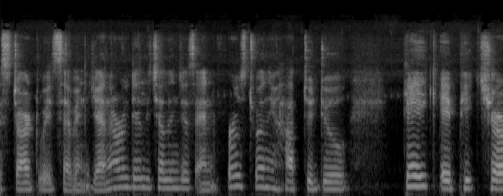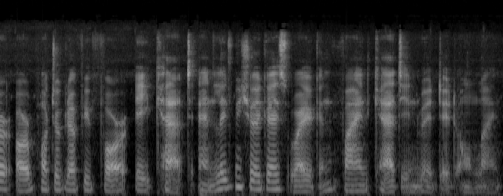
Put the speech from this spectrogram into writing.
Start with 7 general daily challenges. And first one you have to do take a picture or photography for a cat and let me show you guys where you can find cat in Red Dead Online.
